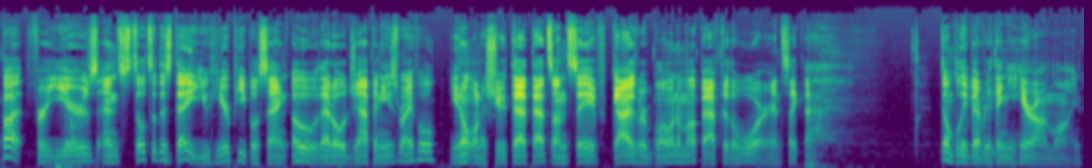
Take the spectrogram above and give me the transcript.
But for years and still to this day, you hear people saying, oh, that old Japanese rifle, you don't want to shoot that. That's unsafe. Guys were blowing them up after the war. And it's like, ugh, don't believe mm-hmm. everything you hear online.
